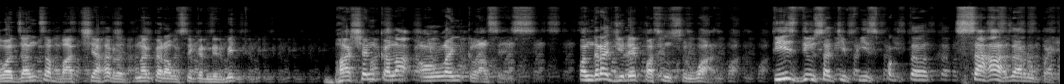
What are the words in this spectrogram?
आवाजांचा बादशाह रत्नाकर औसेकर निर्मित भाषण कला ऑनलाईन क्लासेस पंधरा जुलै पासून सुरुवात. तीस दिवसाची फीस फक्त सहा हजार रुपये.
